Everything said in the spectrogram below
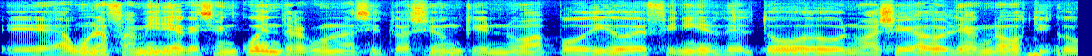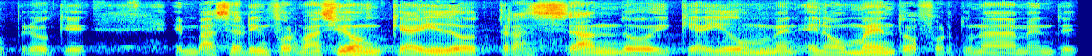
eh, a una familia que se encuentra con una situación que no ha podido definir del todo, no ha llegado el diagnóstico, pero que en base a la información que ha ido trazando y que ha ido en aumento afortunadamente,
